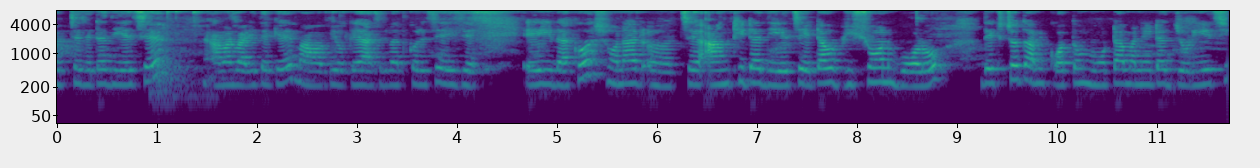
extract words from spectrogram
হচ্ছে যেটা দিয়েছে, আমার বাড়ি থেকে মা বাপি ওকে আশীর্বাদ করেছে, এই যে, এই দেখো সোনার হচ্ছে আংটিটা দিয়েছে, এটাও ভীষণ বড়। দেখছ তো আমি কত মোটা মানে এটা জড়িয়েছি,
